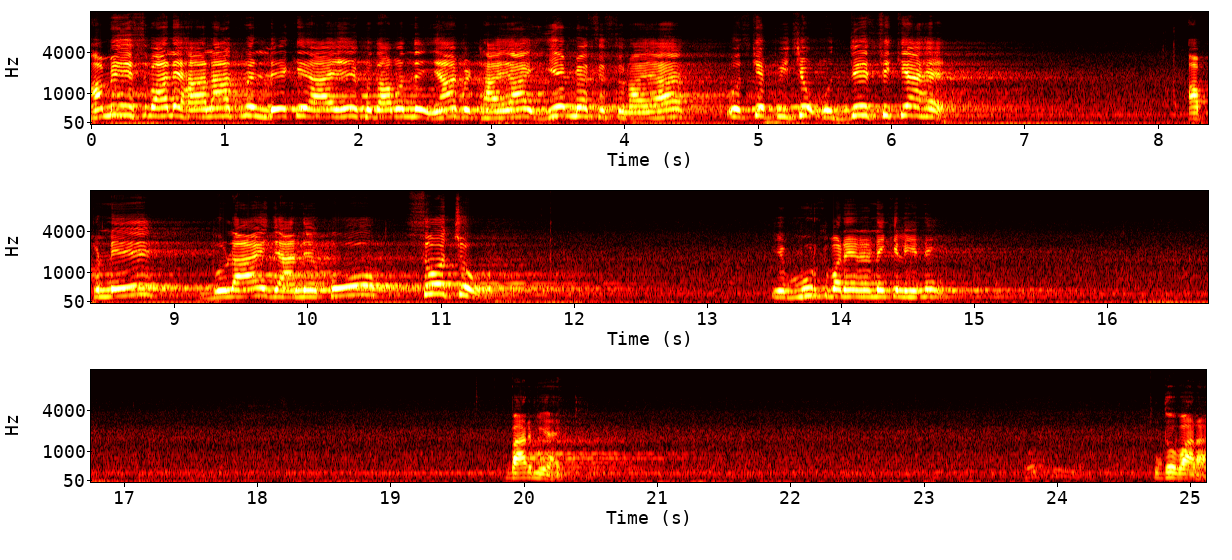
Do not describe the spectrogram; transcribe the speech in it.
हमें इस वाले हालात में लेके आए हैं, खुदाबंद ने यहाँ बिठाया, ये मैसेज सुनाया है, उसके पीछे उद्देश्य क्या है? अपने बुलाए जाने को सोचो। ये मूर्ख बने रहने के लिए नहीं। बारहवीं आयत। दोबारा।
